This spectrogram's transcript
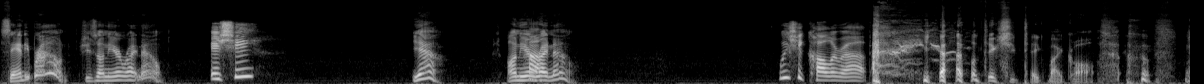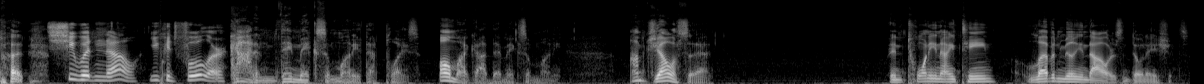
Sandy Brown. She's on the air right now. Is she? Yeah, on the air right now. We should call her up. yeah, I don't think she'd take my call. but she wouldn't know. You could fool her. God, and they make some money at that place. Oh my God, they make some money. I'm jealous of that. In 2019, 11 million dollars in donations.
